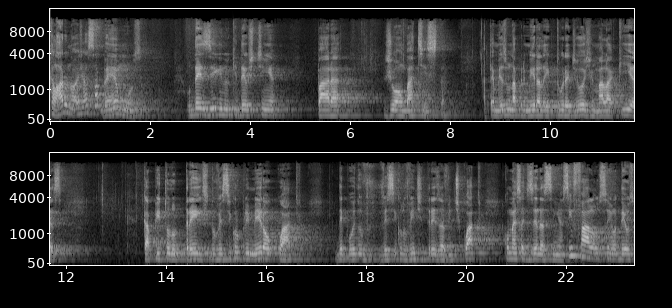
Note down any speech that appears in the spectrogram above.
Claro, nós já sabemos o desígnio que Deus tinha para João Batista. Até mesmo na primeira leitura de hoje, Malaquias, capítulo 3, do versículo 1 ao 4, depois do versículo 23 a 24, começa dizendo assim: Assim fala o Senhor Deus:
